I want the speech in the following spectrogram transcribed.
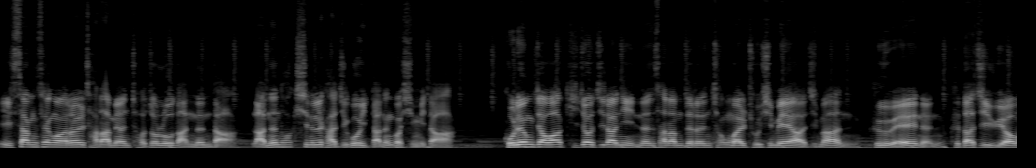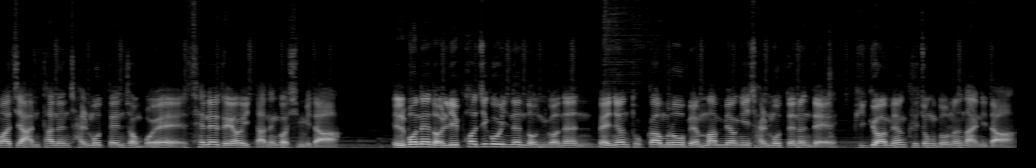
일상생활을 잘하면 저절로 낫는다 라는 확신을 가지고 있다는 것입니다. 고령자와 기저질환이 있는 사람들은 정말 조심해야 하지만 그 외에는 그다지 위험하지 않다는 잘못된 정보에 세뇌되어 있다는 것입니다. 일본에 널리 퍼지고 있는 논거는 매년 독감으로 몇만 명이 잘못되는데 비교하면 그 정도는 아니다.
